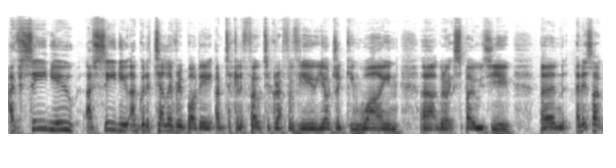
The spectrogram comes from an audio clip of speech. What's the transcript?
I've seen you, I've seen you, I'm going to tell everybody, I'm taking a photograph of you, you're drinking wine, uh, I'm going to expose you. And, and it's like,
